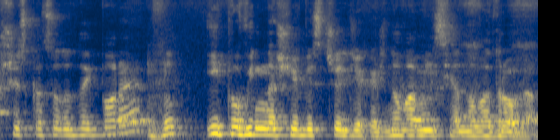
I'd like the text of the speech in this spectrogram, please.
wszystko, co do tej pory i powinna się wystrzelić jakaś nowa misja, nowa droga.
